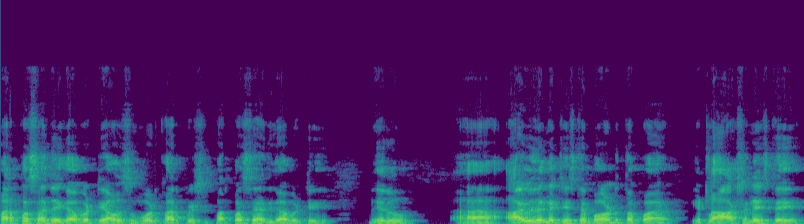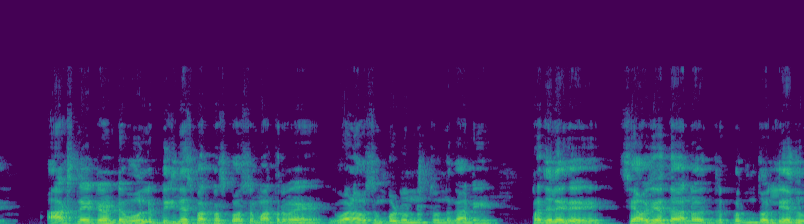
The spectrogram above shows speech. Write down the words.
పర్పస్ అదే కాబట్టి హౌసింగ్ బోర్డ్ కార్పొరేషన్ పర్పసే అది కాబట్టి మీరు ఆ, విధంగా చేస్తే బాగుంటుంది తప్ప ఇట్లా ఆక్షన్ వేస్తే ఆక్షన్ వేయటం ఓన్లీ బిజినెస్ పర్పస్ కోసం మాత్రమే వాళ్ళ హౌసింగ్ బోర్డు ఉన్నట్టుంది కానీ ప్రజలకి సేవ చేద్దామన్న దృక్పథంతో లేదు.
